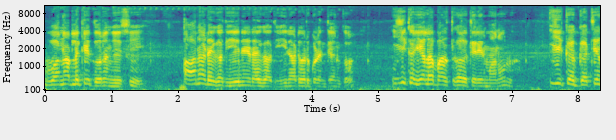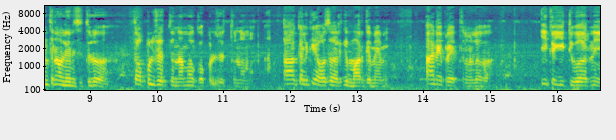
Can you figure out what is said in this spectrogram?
వనరులకే దూరం చేసి ఆనాడే కాదు ఏనాడే కాదు ఈనాటి వరకు కూడా అంతే అనుకో. ఇక ఎలా బతకాలో తెలియని మానవులు. ఇక గత్యంతరం లేని స్థితిలో తప్పులు చేస్తున్నామా గొప్పలు చేస్తున్నామా? ఆకలికి అవసరాలకి మార్గమేమి? అనే ప్రయత్నంలో ఇక ఇటు వారిని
